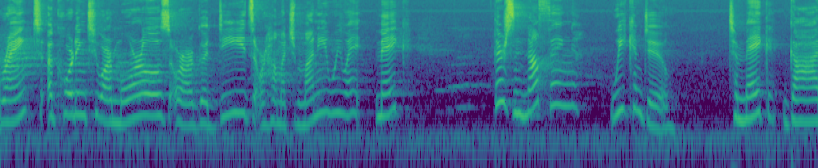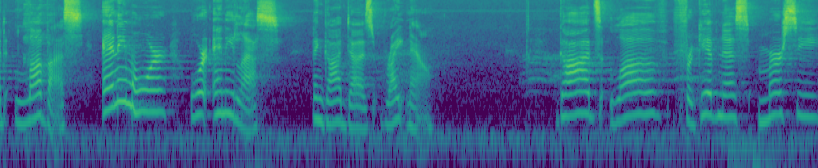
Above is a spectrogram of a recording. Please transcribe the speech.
ranked according to our morals or our good deeds or how much money we make. There's nothing we can do to make God love us any more or any less than God does right now. God's love, forgiveness, mercy,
